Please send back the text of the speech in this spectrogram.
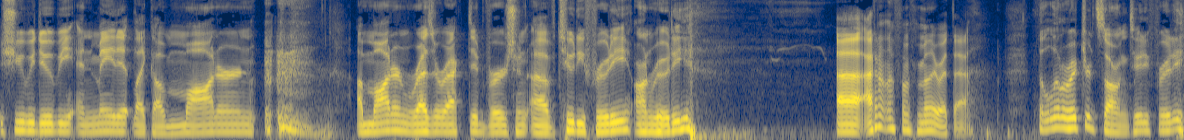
shooby dooby and made it like a modern a modern resurrected version of tutti frutti on rudy Uh, I don't know if I'm familiar with that. the little richard song tutti frutti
